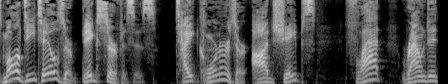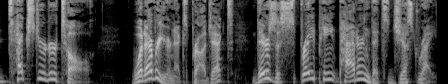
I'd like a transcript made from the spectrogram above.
Small details are big surfaces. Tight corners are odd shapes. Flat, rounded, textured, or tall. Whatever your next project, there's a spray paint pattern that's just right.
